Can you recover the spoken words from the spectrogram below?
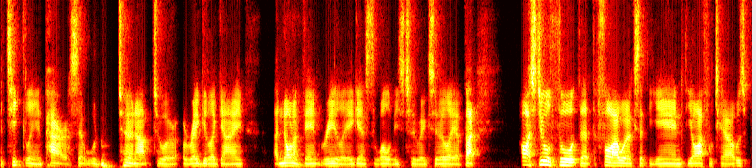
particularly in Paris, that would turn up to a, a regular game, a non event really against the Wallabies two weeks earlier. But I still thought that the fireworks at the end, the Eiffel Tower, was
